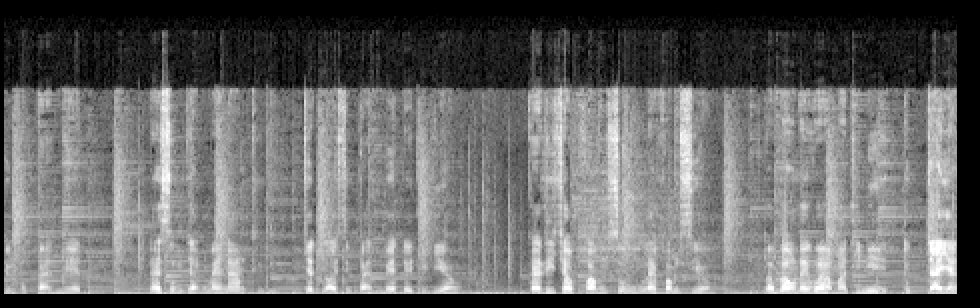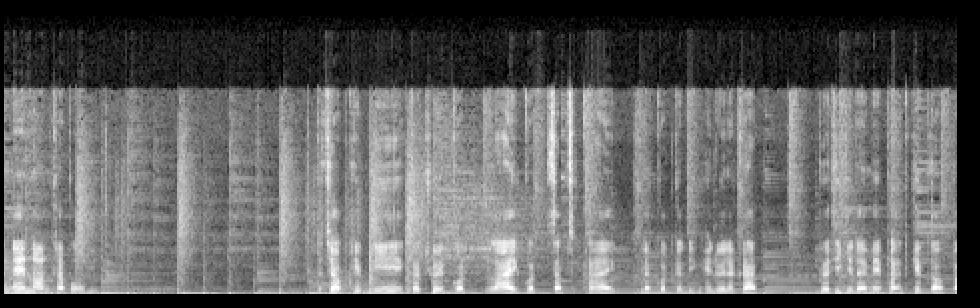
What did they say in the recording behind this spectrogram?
26.68 เมตร และสูงจากแม่น้ำถึง 718 เมตรเลยทีเดียว ใครที่ชอบความสูงและความเสี่ยว รับรองได้ว่ามาที่นี่ถูกใจอย่างแน่นอนครับผม ถ้าชอบคลิปนี้ก็ช่วยกดไลค์กด Subscribe และกดกระดิ่งให้ด้วยนะครับ เพื่อที่จะได้ไม่พลาดคลิปต่อไป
